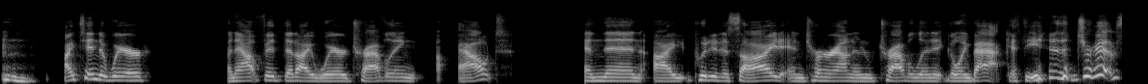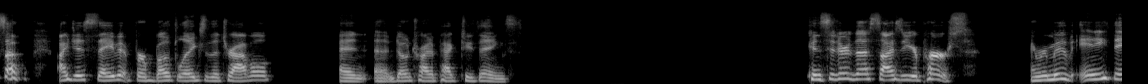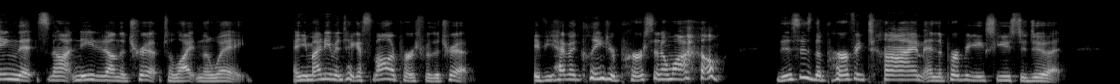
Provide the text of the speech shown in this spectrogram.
I tend to wear an outfit that I wear traveling out and then I put it aside and turn around and travel in it going back at the end of the trip. So I just save it for both legs of the travel and, and don't try to pack two things. Consider the size of your purse and remove anything that's not needed on the trip to lighten the weight. And you might even take a smaller purse for the trip. If you haven't cleaned your purse in a while, this is the perfect time and the perfect excuse to do it.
